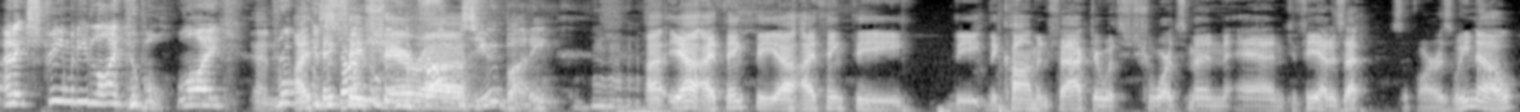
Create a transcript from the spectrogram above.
and extremely likable like And Robert I is think so they share, think the uh, you, buddy. Uh, yeah, I think the uh, I think the the the common factor with Shwartzman and Kvyat is that, so far as we know,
